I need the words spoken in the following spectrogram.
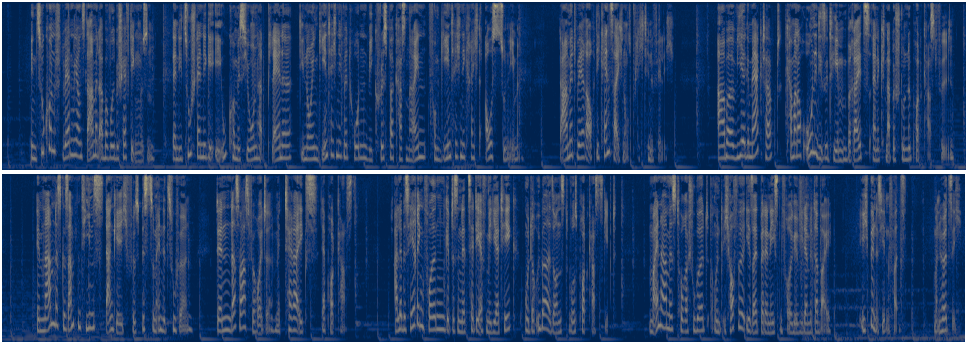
In Zukunft werden wir uns damit aber wohl beschäftigen müssen, denn die zuständige EU-Kommission hat Pläne, die neuen Gentechnikmethoden wie CRISPR-Cas9 vom Gentechnikrecht auszunehmen. Damit wäre auch die Kennzeichnungspflicht hinfällig. Aber wie ihr gemerkt habt, kann man auch ohne diese Themen bereits eine knappe Stunde Podcast füllen. Im Namen des gesamten Teams danke ich fürs bis zum Ende zuhören. Denn das war's für heute mit Terra X, der Podcast. Alle bisherigen Folgen gibt es in der ZDF Mediathek und auch überall sonst, wo es Podcasts gibt. Mein Name ist Thora Schubert und ich hoffe, ihr seid bei der nächsten Folge wieder mit dabei. Ich bin es jedenfalls. Man hört sich.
